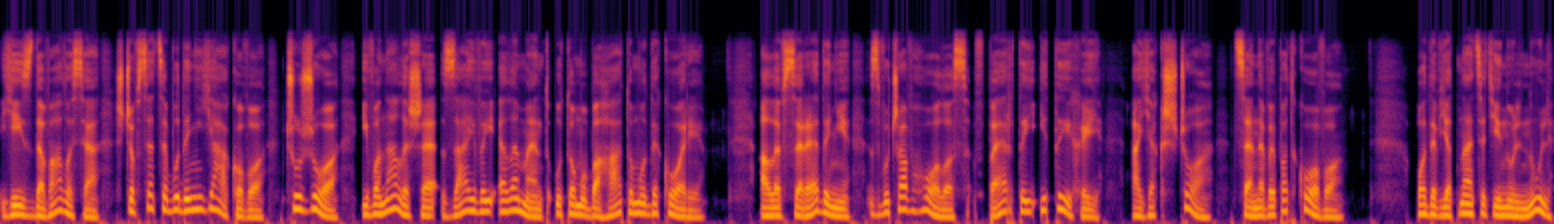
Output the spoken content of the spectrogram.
Їй здавалося, що все це буде ніяково, чужо, і вона лише зайвий елемент у тому багатому декорі. Але всередині звучав голос, впертий і тихий. А якщо це не випадково? О 19.00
